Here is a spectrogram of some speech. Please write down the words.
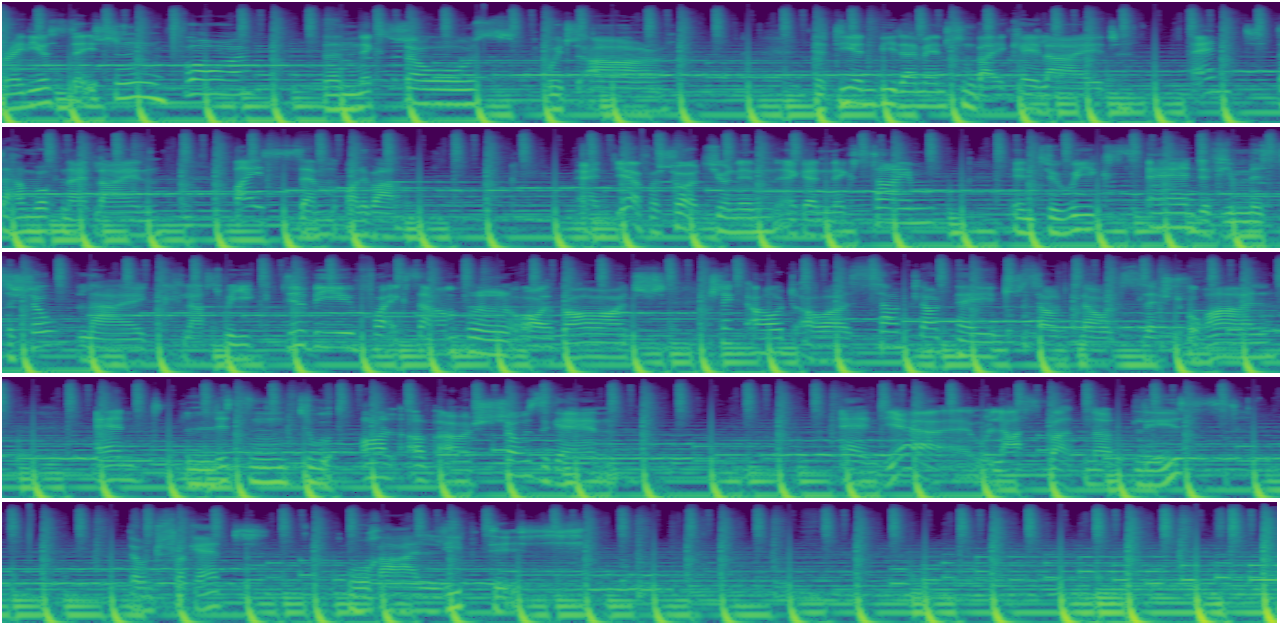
radio station for the next shows, which are the DNB Dimension by K Light and the Hamburg Nightline by Sam Oliver. Yeah, for sure, tune in again next time in two weeks. And if you missed the show, like last week, Dilby, for example, oh or Gorge, check out our SoundCloud page, SoundCloud slash Ohral, and listen to all of our shows again. And yeah, last but not least, don't forget, Ohral liebt dich. On Air.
